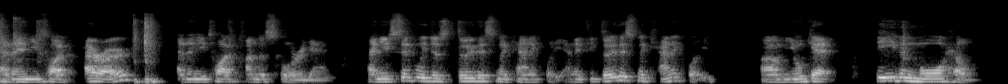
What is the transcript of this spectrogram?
And then you type arrow, and then you type underscore again. And you simply just do this mechanically. And if you do this mechanically, um, you'll get even more help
